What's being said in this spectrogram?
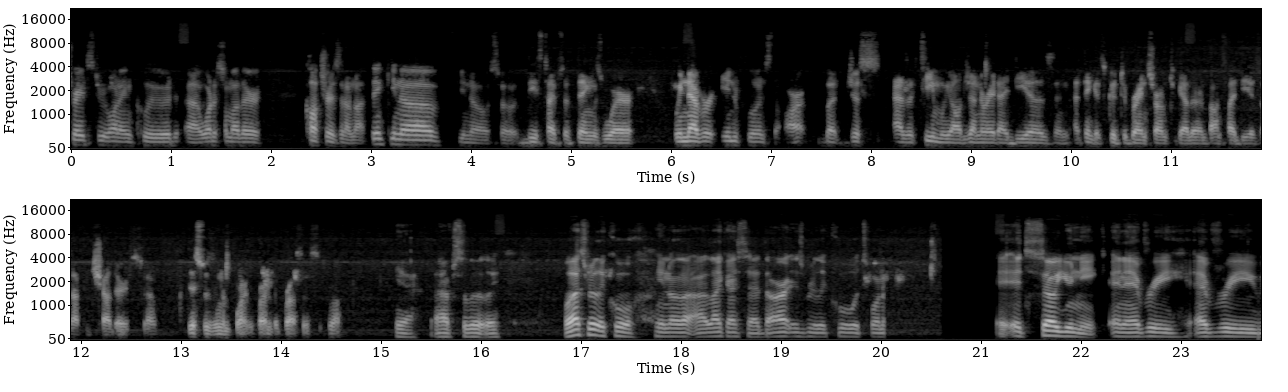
traits do we want to include? Uh, what are some other cultures that I'm not thinking of, you know, so these types of things where we never influence the art, but just as a team, we all generate ideas. And I think it's good to brainstorm together and bounce ideas off each other. So this was an important part of the process as well. Yeah, absolutely. Well, that's really cool. You know, like I said, the art is really cool. It's one of it's so unique and every every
